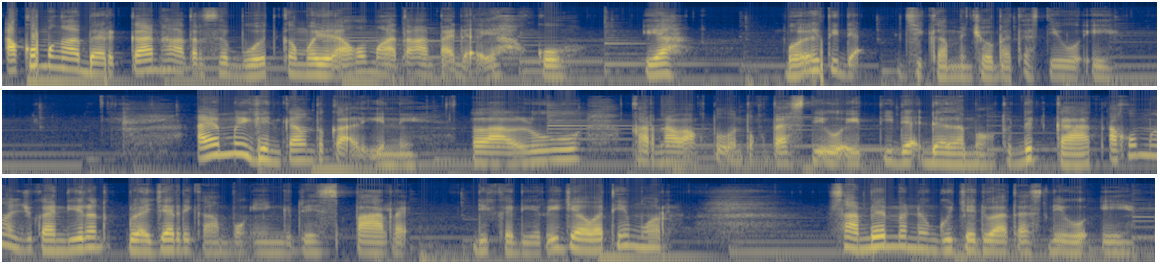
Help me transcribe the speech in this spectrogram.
Aku mengabarkan hal tersebut, kemudian aku mengatakan pada ayahku, "Ya, boleh tidak jika mencoba tes di UI?" Ayah mengizinkan untuk kali ini. Lalu, karena waktu untuk tes di UI tidak dalam waktu dekat, aku mengajukan diri untuk belajar di kampung Inggris Pare di Kediri, Jawa Timur. Sambil menunggu jadwal tes di UI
